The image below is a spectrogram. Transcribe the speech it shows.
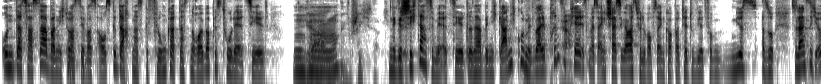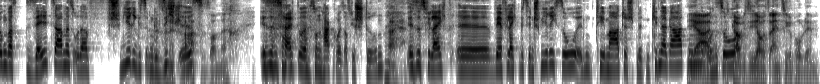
Und das hast du aber nicht. Du hast dir was ausgedacht und hast geflunkert, hast eine Räuberpistole erzählt. ja, eine Geschichte. hab ich Eine. Geschichte hast du mir erzählt und da bin ich gar nicht cool mit, weil prinzipiell ist mir es eigentlich scheißegal, was Philipp auf seinen Körper tätowiert. Von mir ist, also solange es nicht irgendwas Seltsames oder Schwieriges im So eine Gesicht schwarze ist, Sonne. Ist es halt oder so ein Hackkreuz auf die Stirn. Ja. Ist es vielleicht, äh, wäre vielleicht ein bisschen schwierig so in, thematisch mit dem Kindergarten Ja, und das so. ist, glaube ich, sicher auch das einzige Problem.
